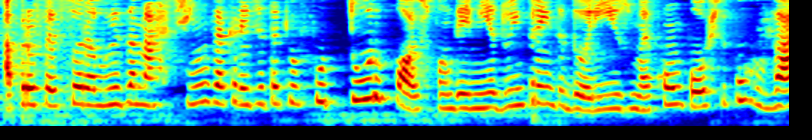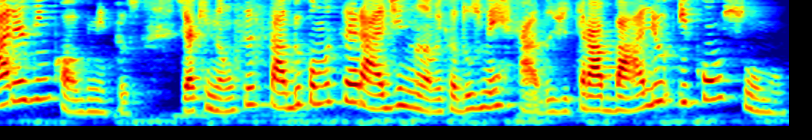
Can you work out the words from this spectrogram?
A professora Luísa Martins acredita que o futuro pós-pandemia do empreendedorismo é composto por várias incógnitas, já que não se sabe como será a dinâmica dos mercados de trabalho e consumo.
